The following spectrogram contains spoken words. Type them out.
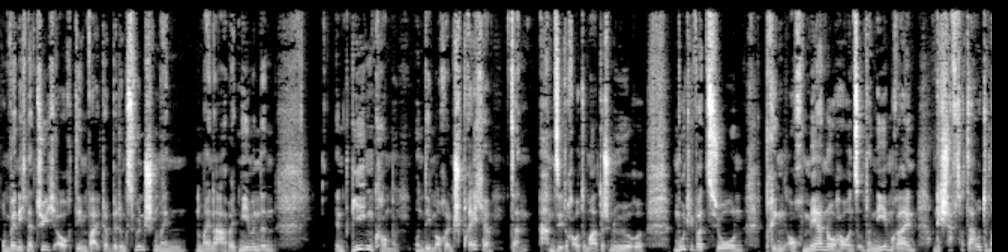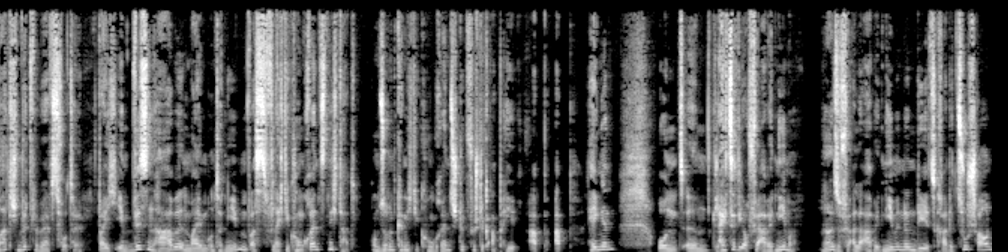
Und wenn ich natürlich auch den Weiterbildungswünschen meinen, meiner Arbeitnehmenden entgegenkomme und dem auch entspreche, dann haben sie doch automatisch eine höhere Motivation, bringen auch mehr Know-how ins Unternehmen rein und ich schaffe doch da automatisch einen Wettbewerbsvorteil, weil ich eben Wissen habe in meinem Unternehmen, was vielleicht die Konkurrenz nicht hat. Und somit kann ich die Konkurrenz Stück für Stück ab, ab, abhängen und ähm, gleichzeitig auch für Arbeitnehmer. Also für alle Arbeitnehmenden, die jetzt gerade zuschauen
